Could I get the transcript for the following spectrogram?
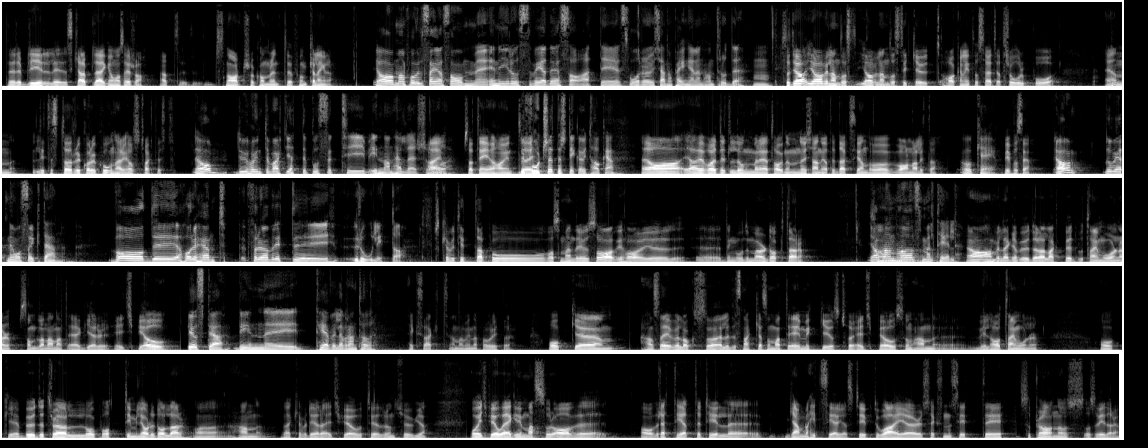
där det blir skarpt läge om man säger så. Att snart så kommer det inte funka längre. Ja, man får väl säga som Eniros VD sa att det är svårare att tjäna pengar än han trodde. Mm. Så jag, jag, vill ändå, jag vill ändå sticka ut hakan lite och säga att jag tror på en lite större korrektion här i höst faktiskt. Ja, du har ju inte varit jättepositiv innan heller. Så Nej, så att jag har ju inte... du fortsätter sticka ut hakan. Ja, jag har ju varit lite lugn med det ett tag nu men nu känner jag att det är dags igen att varna lite. Okej. Vi får se. Ja, då vet ni åsikten. Vad eh, har det hänt för övrigt eh, roligt då? Ska vi titta på vad som händer i USA? Vi har ju eh, den gode Murdoch där. Ja, Som- han har smält till. Ja, han vill lägga bud och har lagt bud på Time Warner som bland annat äger HBO. Just det, din eh, tv-leverantör. Exakt, en av mina favoriter. Och ehm, han säger väl också, eller det snackas om att det är mycket just för HBO som han eh, vill ha Time Warner. Och eh, budet tror jag låg på 80 miljarder dollar och han verkar värdera HBO till runt 20. Och HBO äger ju massor av, eh, av rättigheter till eh, gamla hitserier. Typ The Wire, Sex and the City, Sopranos och så vidare.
